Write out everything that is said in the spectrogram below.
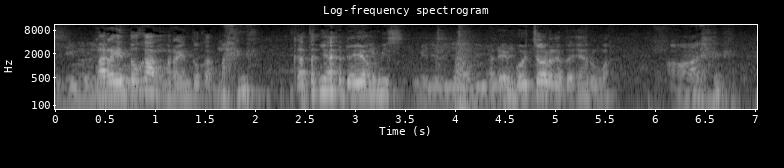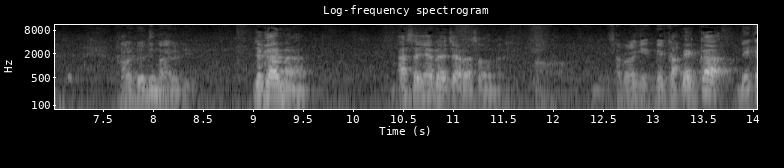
Jadi ngurusin Marahin tukang, marahin tukang. Katanya ada yang miss, Nggak jadi jadi. ada yang bocor katanya rumah. oh kalau Dodi mana Dodi Jaga anak. Asanya ada acara soalnya. Oh, siapa lagi BK BK. BK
